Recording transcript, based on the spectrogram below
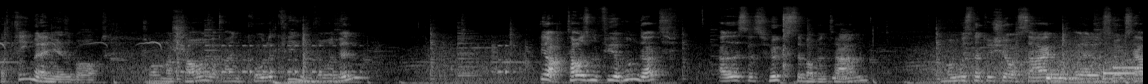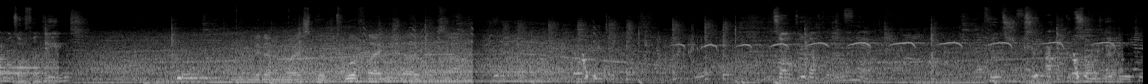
Was kriegen wir denn jetzt überhaupt? Schauen wir mal schauen, ob wir an Kohle kriegen würden. Ja, 1400. Also ist das höchste momentan. Und man muss natürlich auch sagen, äh, das höchste haben wir uns auch verdient. wir haben wieder eine neue Skulptur freigeschaltet. Immer noch. Fühlt sich ein bisschen abgezockt, der Gute.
